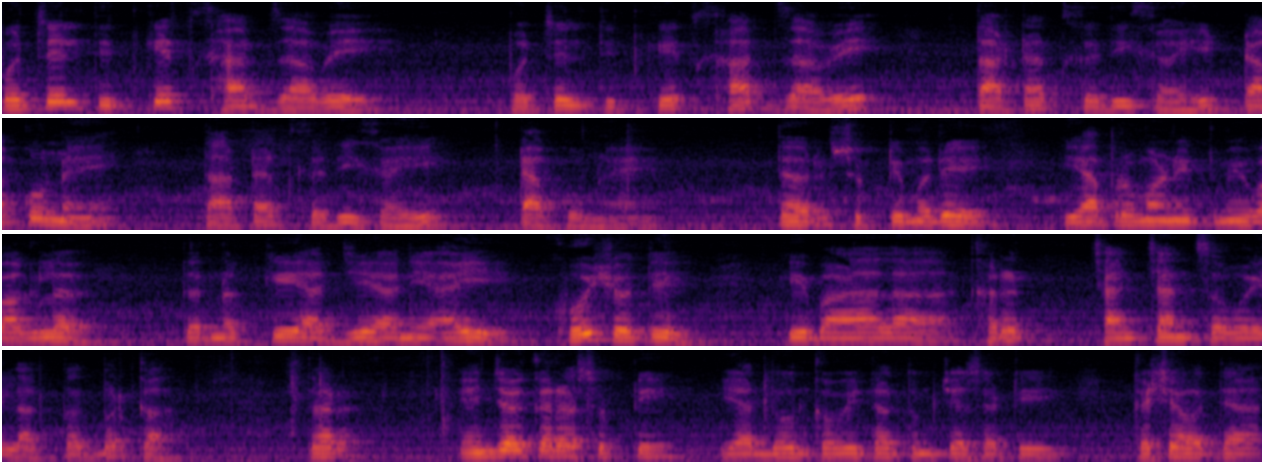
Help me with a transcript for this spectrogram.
पचेल तितकेच खात जावे. पचेल तितकेच खात जावे. ताटात कधी काही टाकू नये. ताटात कधी काही टाकू नये. तर सुट्टीमध्ये याप्रमाणे तुम्ही वागलं तर नक्की आजी आणि आई खुश होतील की बाळाला खरंच छान छान सवय लागतात बरं का. तर एन्जॉय करा सुट्टी. या दोन कविता तुमच्यासाठी कशा होत्या?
